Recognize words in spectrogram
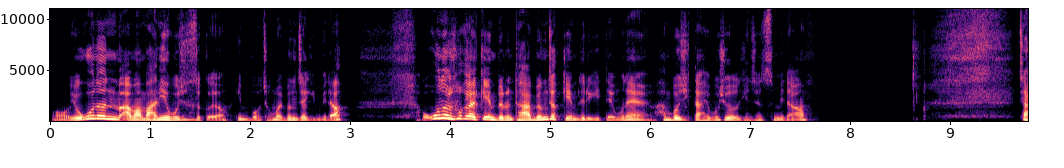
어, 요거는 아마 많이 해보셨을 거예요. 림보 정말 명작입니다. 오늘 소개할 게임들은 다 명작 게임들이기 때문에 한 번씩 다 해보셔도 괜찮습니다. 자,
